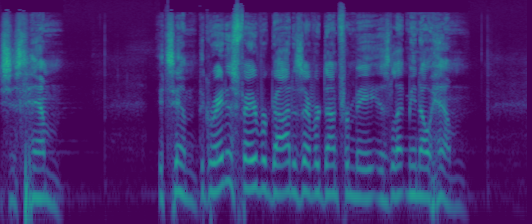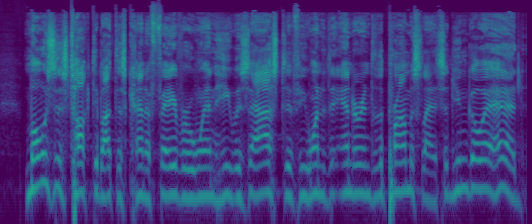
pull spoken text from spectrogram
It's just Him. It's Him. The greatest favor God has ever done for me is let me know Him. Moses talked about this kind of favor when he was asked if he wanted to enter into the promised land. He said, You can go ahead.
